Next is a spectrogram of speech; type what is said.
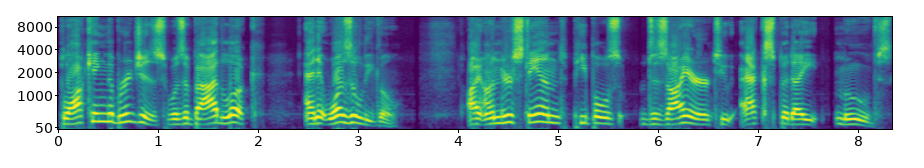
blocking the bridges was a bad look, and it was illegal. I understand people's desire to expedite moves,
